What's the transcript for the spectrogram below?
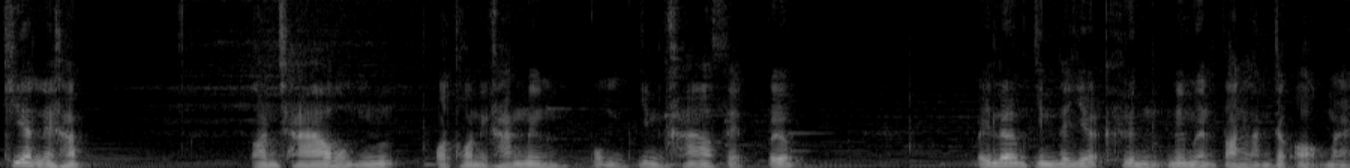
เครียดเลยครับ ตอนเช้าผมอดทนอีกครั้งหนึ่งผมกินข้าวเสร็จปุ๊บไม่เริ่มกินได้เยอะขึ้น ไม่เหมือนตอนหลังจากออกมา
